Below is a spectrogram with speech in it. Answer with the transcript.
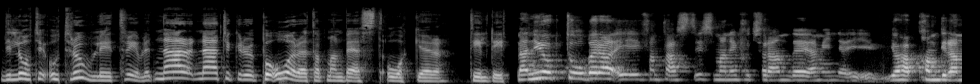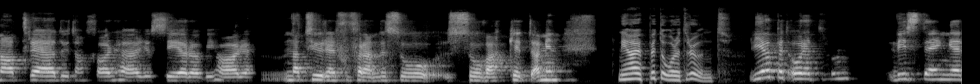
Det låter ju otroligt trevligt. När, när tycker du på året att man bäst åker till ditt? Men nu oktober är fantastiskt. Man är fortfarande, jag, mean, jag har pomgranatträd utanför här, jag ser och vi har naturen fortfarande så, så vackert. I mean, Ni har öppet året runt? Vi har öppet året runt. Vi stänger,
